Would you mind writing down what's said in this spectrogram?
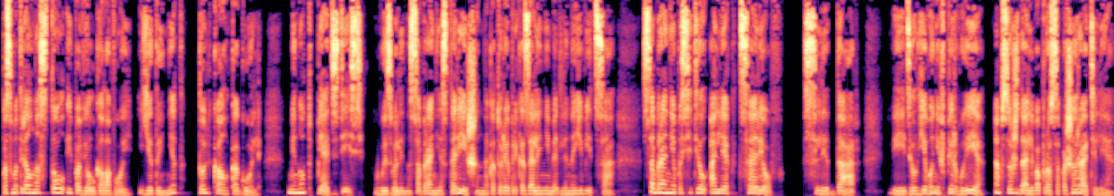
Посмотрел на стол и повел головой. Еды нет, только алкоголь. Минут пять здесь. Вызвали на собрание старейшин, на которое приказали немедленно явиться. Собрание посетил Олег Царев. Следар. Видел его не впервые. Обсуждали вопрос о пожирателе.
